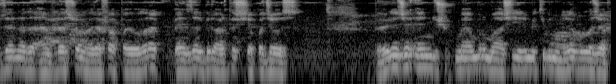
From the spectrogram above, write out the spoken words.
Üzerine de enflasyon ve refah payı olarak benzer bir artış yapacağız. Böylece en düşük memur maaşı 22 bin liraya bulacak.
